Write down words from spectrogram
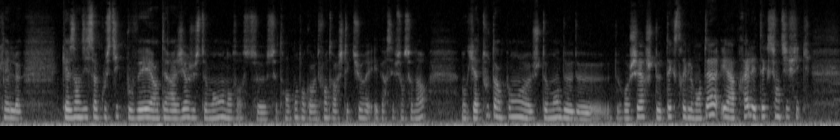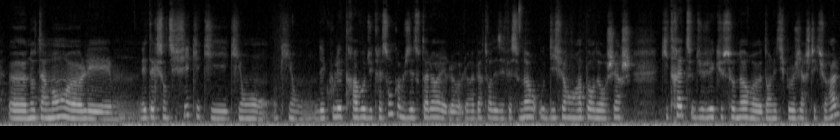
quels indices acoustiques pouvaient interagir justement dans cette rencontre, encore une fois, entre architecture et, perception sonore. Donc il y a tout un pan justement de, recherche de textes réglementaires et après les textes scientifiques. notamment les, textes scientifiques qui, ont, découlé de travaux du Cresson, comme je disais tout à l'heure, le, le répertoire des effets sonores ou différents rapports de recherche qui traite du vécu sonore euh, dans les typologies architecturales.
